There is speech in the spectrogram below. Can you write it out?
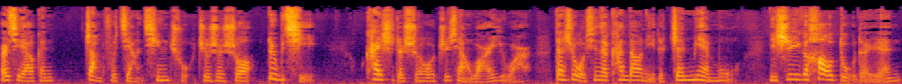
而且要跟丈夫讲清楚，就是说，对不起，开始的时候只想玩一玩，但是我现在看到你的真面目，你是一个好赌的人。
